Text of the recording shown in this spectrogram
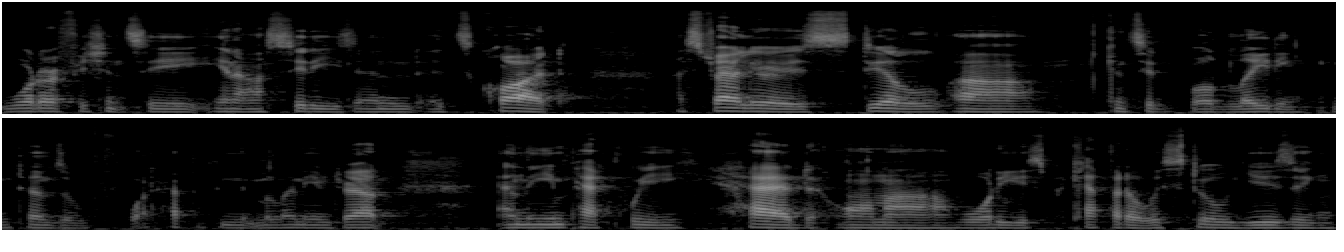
water efficiency in our cities, and it's quite. Australia is still uh, considered world leading in terms of what happened in the Millennium Drought and the impact we had on our water use per capita. We're still using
